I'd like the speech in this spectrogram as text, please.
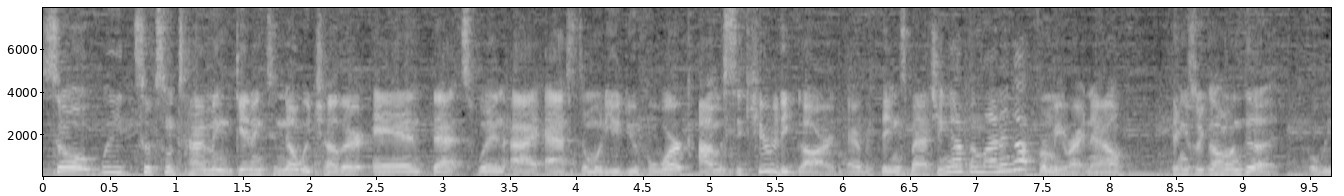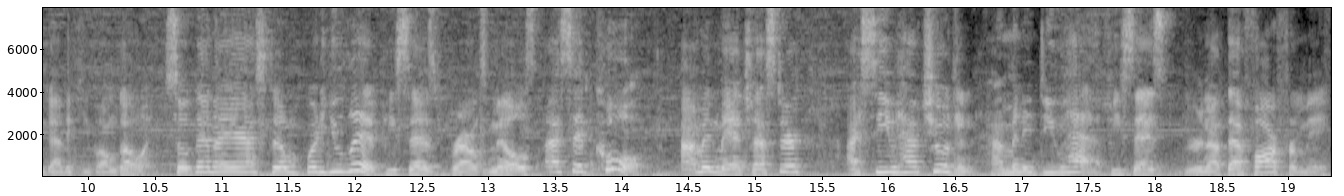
So we took some time in getting to know each other and that's when I asked him, what do you do for work? I'm a security guard. Everything's matching up and lining up for me right now things are going good, but we gotta keep on going. So then I asked him, where do you live? He says, Browns Mills. I said, cool, I'm in Manchester. I see you have children. How many do you have? He says, you're not that far from me.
